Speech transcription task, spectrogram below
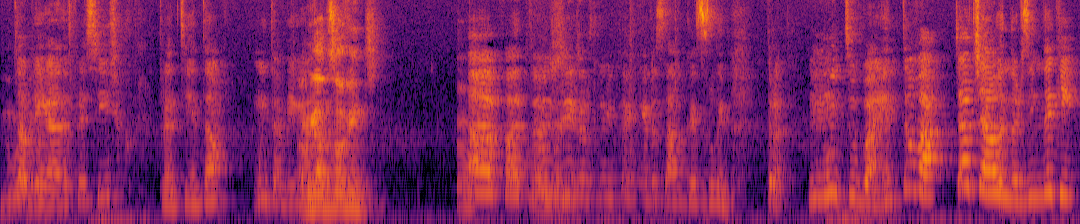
No Muito obrigada, Francisco. Pronto, e então, muito obrigada. Obrigado aos ouvintes. Ah, pá, tão giro, muito engraçado, coisa linda. Pronto, muito bem. Então vá. Tchau, tchau, andorzinho daqui.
